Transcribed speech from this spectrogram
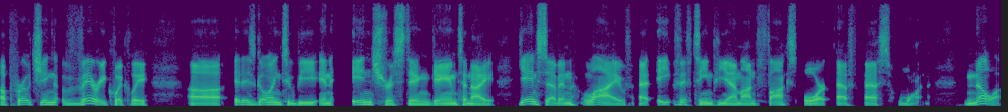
approaching very quickly. Uh, it is going to be an interesting game tonight. Game seven live at 8:15 p.m. on Fox or FS1. Noah,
